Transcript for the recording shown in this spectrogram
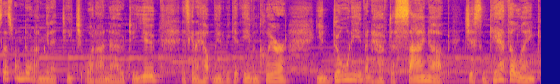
So that's what I'm doing. I'm going to teach what I know to you. It's going to help me to get even clearer. You don't even have to sign up. Just get the link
